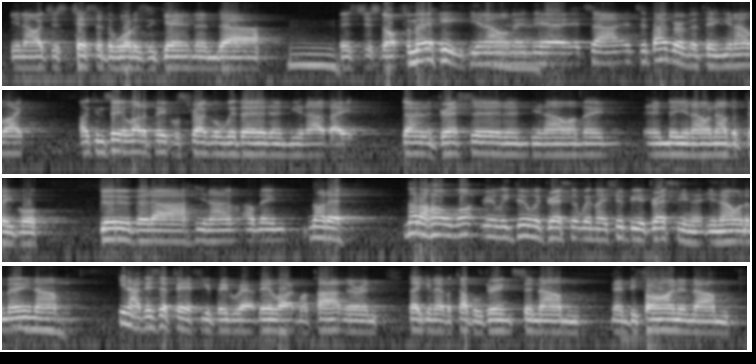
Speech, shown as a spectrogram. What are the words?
you know, I just tested the waters again, and. Uh, it's just not for me. You know, yeah. I mean, yeah, it's uh, it's a bugger of a thing. You know, like I can see a lot of people struggle with it, and you know they don't address it, and you know, I mean, and you know, and other people do, but uh, you know, I mean, not a not a whole lot really do address it when they should be addressing it. You know what I mean? Um, you know, there's a fair few people out there like my partner, and they can have a couple drinks and um, and be fine, and um,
